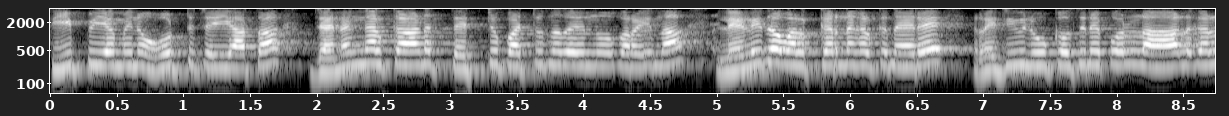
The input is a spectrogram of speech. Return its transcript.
സി പി എമ്മിന് വോട്ട് ചെയ്യാത്ത ജനങ്ങൾക്കാണ് തെറ്റ് പറ്റുന്നത് എന്ന് പറയുന്ന ലളിതവൽക്കരണങ്ങൾക്ക് നേരെ റെജീവ് ലൂക്കോസിനെ പോലുള്ള ആളുകൾ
